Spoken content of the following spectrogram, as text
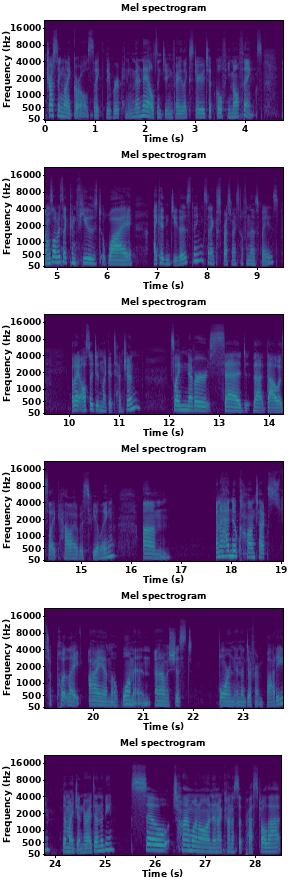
dressing like girls, like they were painting their nails and doing very like stereotypical female things. I was always like confused why I couldn't do those things and express myself in those ways. But I also didn't like attention. So I never said that that was like how I was feeling. Um, and I had no context to put like I am a woman and I was just born in a different body than my gender identity. So time went on and I kind of suppressed all that.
